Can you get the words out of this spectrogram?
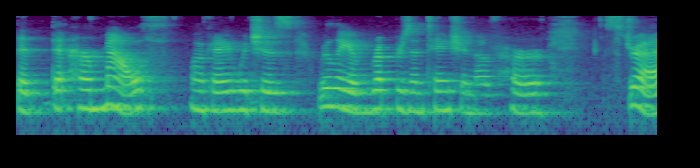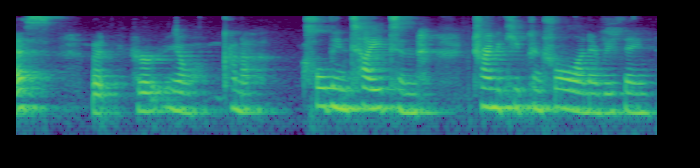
that that her mouth. Okay, which is really a representation of her stress, but her you know kind of holding tight and trying to keep control on everything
